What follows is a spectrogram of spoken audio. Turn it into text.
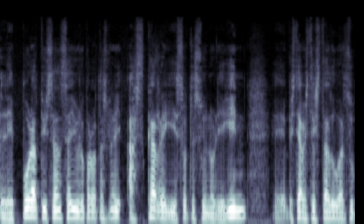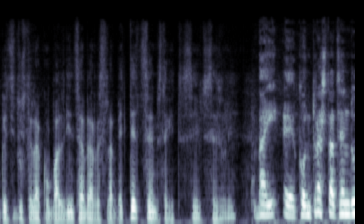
leporatu izan zai Europar Batasunari azkarregi ezote zuen hori egin, e, beste beste estadu batzuk ez zituztelako baldintza behar bezala betetzen, ez da ez hori? Bai, e, kontrastatzen du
